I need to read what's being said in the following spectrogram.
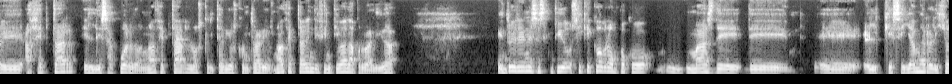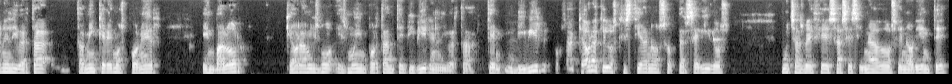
eh, aceptar el desacuerdo, no aceptar los criterios contrarios, no aceptar en definitiva la pluralidad. Entonces, en ese sentido, sí que cobra un poco más de, eh, el que se llame religión en libertad. También queremos poner en valor que ahora mismo es muy importante vivir en libertad. Mm. vivir, o sea, que ahora que los cristianos perseguidos, muchas veces asesinados en Oriente,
